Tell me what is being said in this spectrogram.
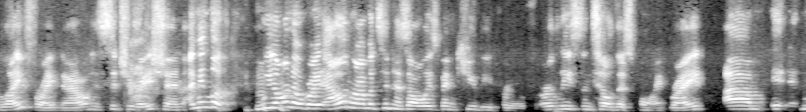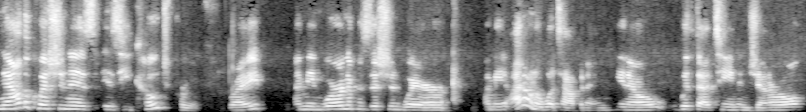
life right now, his situation. I mean, look, we all know, right? Allen Robinson has always been QB proof, or at least until this point, right? Um, it, now the question is, is he coach proof, right? I mean, we're in a position where, I mean, I don't know what's happening, you know, with that team in general.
